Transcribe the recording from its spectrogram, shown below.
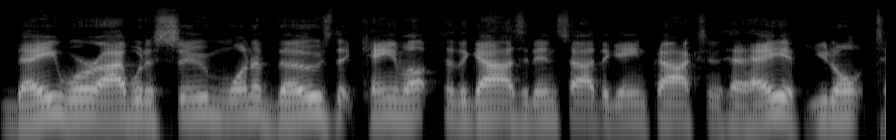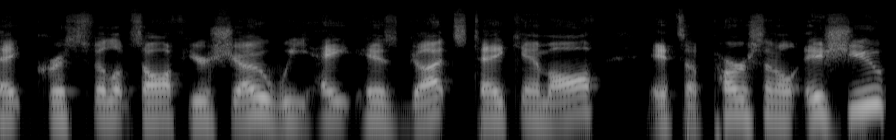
they were, I would assume, one of those that came up to the guys at Inside the Gamecocks and said, Hey, if you don't take Chris Phillips off your show, we hate his guts. Take him off. It's a personal issue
